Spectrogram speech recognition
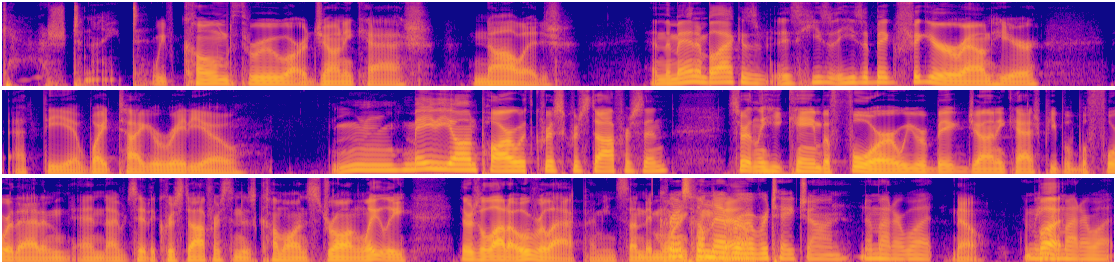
Cash tonight. We've combed through our Johnny Cash knowledge, and the Man in Black is, is he's he's a big figure around here at the uh, White Tiger Radio. Mm, maybe on par with Kris Kristofferson. Certainly, he came before. We were big Johnny Cash people before that, and and I would say that Kristofferson has come on strong lately. There's a lot of overlap. I mean, Sunday morning Kris will never down. overtake John, no matter what. no, I mean, But- no matter what.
